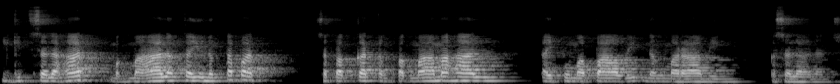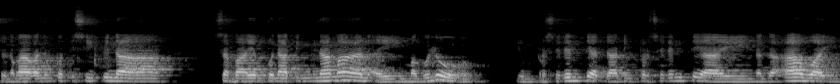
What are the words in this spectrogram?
Higit sa lahat, magmahalang kayo ng tapat sapagkat ang pagmamahal ay pumapawi ng maraming kasalanan. So nakakalungkot isipin na sa bayan po nating minamahal ay magulo. Yung presidente at dating presidente ay nag-aaway.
